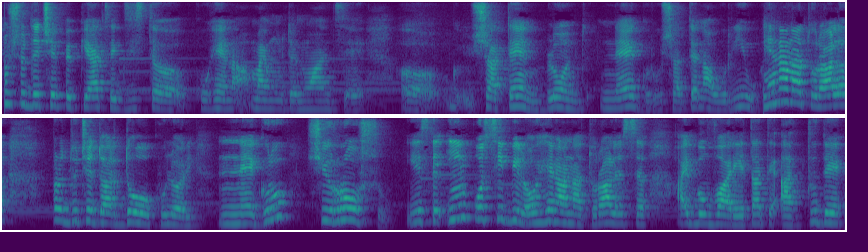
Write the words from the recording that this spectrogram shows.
Nu știu de ce pe piață există cu hena mai multe nuanțe, uh, șaten, blond, negru, șaten auriu. Hena naturală produce doar două culori, negru și roșu. Este imposibil o hena naturală să aibă o varietate atât de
